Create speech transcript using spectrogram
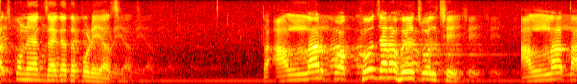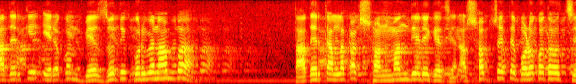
আজ কোনো এক জায়গাতে পড়ে আছে। তো আল্লাহর পক্ষ যারা হয়ে চলছে, আল্লাহ তাদেরকে এরকম বেজ্জতি করবে না আব্বা? তাদেরকে আল্লাপাক সম্মান দিয়ে রেখেছেন। আর সবচাইতে বড় কথা হচ্ছে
